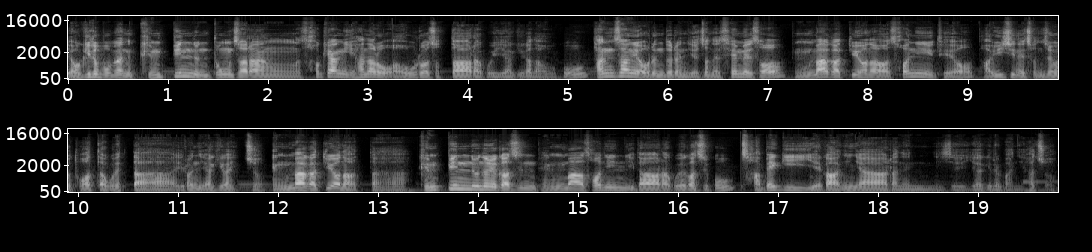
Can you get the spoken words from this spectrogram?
여기도 보면 금빛 눈동자랑 석양이 하나로 어우러졌다라고 이야기가 나오고 한상의 어른들은 예전에 샘에서 백마가 뛰어나와 선인이 되어 바위신의 전쟁을 도왔다고 했다. 이런 이야기가 있죠. 백마가 뛰어나왔다. 금빛 눈을 가진 백마 선인이다 라고 해가지고 자백이 얘가 아니냐라는 이제 이야기를 많이 하죠.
